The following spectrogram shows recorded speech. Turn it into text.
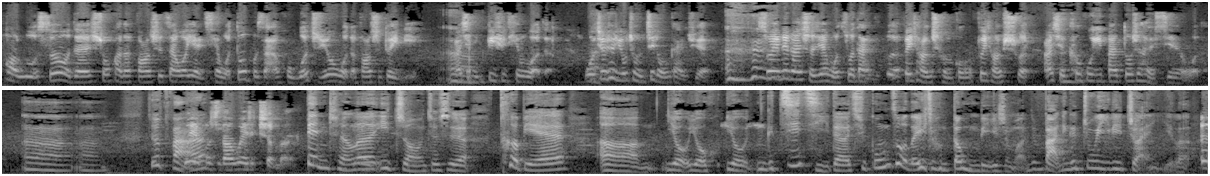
套路，所有的说话的方式，在我眼前我都不在乎，我只用我的方式对你，嗯而且你必须听我的。我就是有种这种感觉，所以那段时间我做单做的非常成功，非常顺，而且客户一般都是很信任我的。嗯嗯，就反而我也不知道为什么。变成了一种就是特别呃有有有那个积极的去工作的一种动力，是吗？就把那个注意力转移了。呃，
